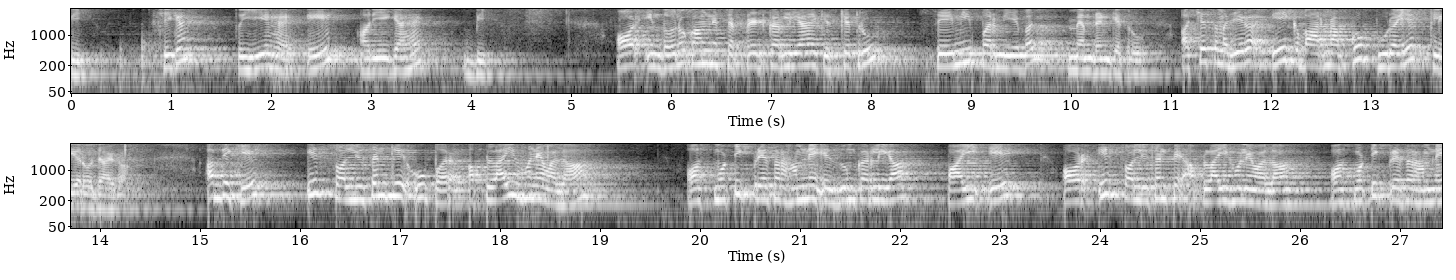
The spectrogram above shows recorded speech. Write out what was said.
बी ठीक है तो ये है ए और ये क्या है बी और इन दोनों को हमने सेपरेट कर लिया है किसके थ्रू सेमी परमिएबल मेम्ब्रेन के थ्रू अच्छे समझिएगा एक बार में आपको पूरा ये क्लियर हो जाएगा अब देखिए इस सॉल्यूशन के ऊपर अप्लाई होने वाला ऑस्मोटिक प्रेशर हमने एज्यूम कर लिया पाई ए और इस सॉल्यूशन पे अप्लाई होने वाला ऑस्मोटिक प्रेशर हमने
